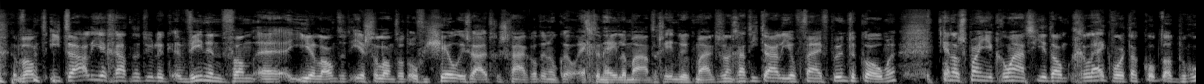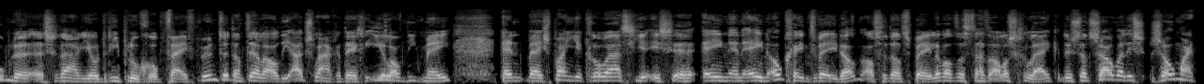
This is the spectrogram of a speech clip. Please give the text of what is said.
Want Italië gaat natuurlijk winnen van uh, Ierland. Het eerste land wat officieel is uitgeschakeld. En ook wel echt een hele matige indruk maakt. Dus dan gaat Italië op vijf punten komen. En als Spanje-Kroatië dan gelijk wordt, dan komt dat beroemde uh, scenario drie ploegen op vijf punten. Dan tellen al die uitslagen tegen Ierland niet mee. En bij Spanje-Kroatië is 1 en 1 ook geen 2 dan, als ze dat spelen. Want dan staat alles gelijk. Dus dat zou wel eens zomaar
